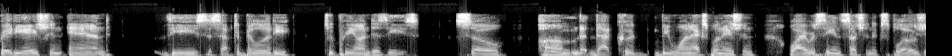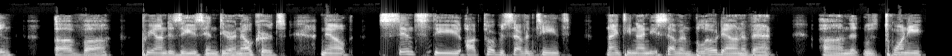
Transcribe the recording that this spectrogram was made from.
radiation and the susceptibility to prion disease. So um, that that could be one explanation why we're seeing such an explosion of uh, prion disease in deer and elk herds. Now, since the October 17th, 1997 blowdown event um, that was 20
